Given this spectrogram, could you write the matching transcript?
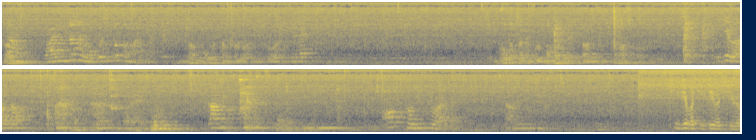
넌, 완전을 먹고 싶었던 거 아니야? 넌 먹을 점 별로 안 좋아해. 그래? 전에 물 먹는데 나는 불편하더라고. 이게 맞아 짠 어? 더 밑으로 와야 돼 짠. 뒤집어 뒤집어 뒤집어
